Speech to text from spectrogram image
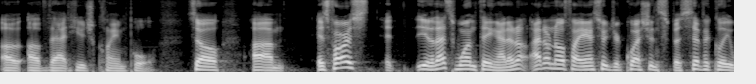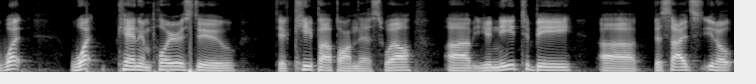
of, of that huge claim pool. So, um, as far as you know, that's one thing. I don't I don't know if I answered your question specifically. What what can employers do to keep up on this? Well, um, you need to be uh, besides you know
